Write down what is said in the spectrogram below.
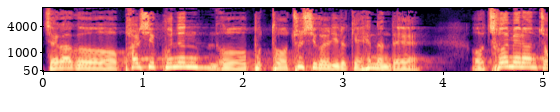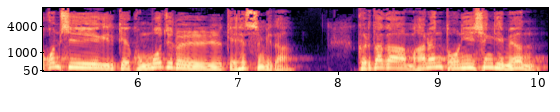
제가 그 89년부터 주식을 이렇게 했는데 어, 처음에는 조금씩 이렇게 공모주를 이렇게 했습니다. 그러다가 많은 돈이 생기면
